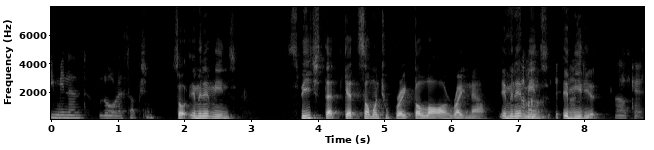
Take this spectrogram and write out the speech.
imminent lawless action? So imminent means speech that gets someone to break the law right now. Imminent So means it's a- immediate Okay.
